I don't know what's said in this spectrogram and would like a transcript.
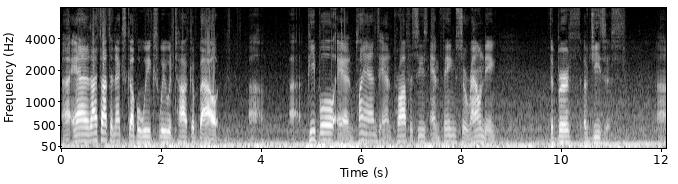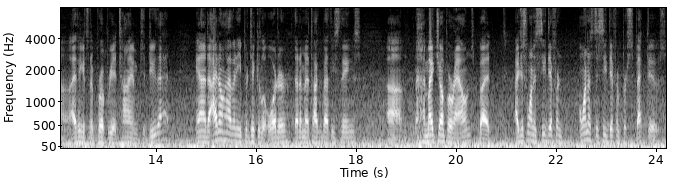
uh, and I thought the next couple weeks we would talk about uh, uh, people and plans and prophecies and things surrounding the birth of Jesus. Uh, I think it's an appropriate time to do that, and I don't have any particular order that I'm going to talk about these things. Um, I might jump around, but I just want to see different I want us to see different perspectives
